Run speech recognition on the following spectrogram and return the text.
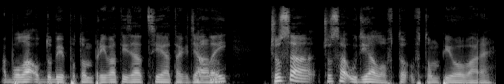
a bola obdobie potom privatizácia a tak ďalej. Čo sa, čo sa udialo v, to, v tom pivovare?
